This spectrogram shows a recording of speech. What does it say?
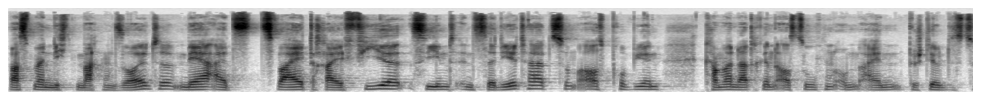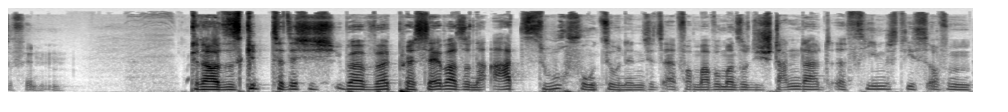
was man nicht machen sollte, mehr als zwei, drei, vier Themes installiert hat zum Ausprobieren, kann man da drin aussuchen, um ein bestimmtes zu finden. Genau, also es gibt tatsächlich über WordPress selber so eine Art Suchfunktion, nenne ich jetzt einfach mal, wo man so die Standard-Themes, die es auf dem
